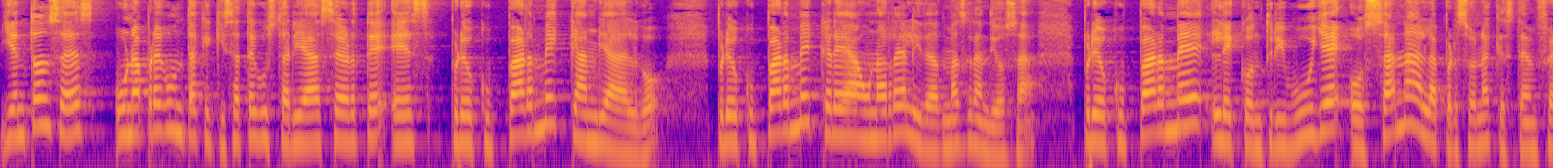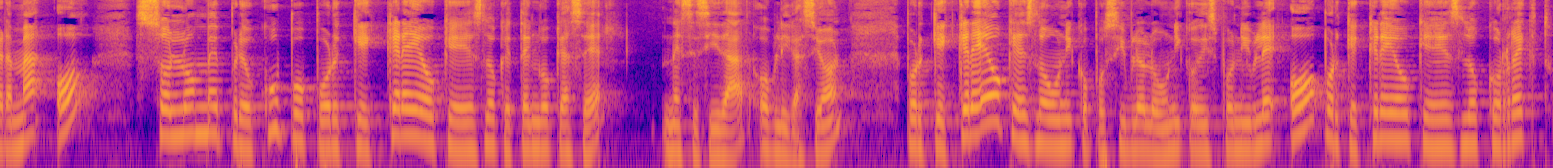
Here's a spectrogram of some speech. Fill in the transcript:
Y entonces, una pregunta que quizá te gustaría hacerte es, ¿preocuparme cambia algo? ¿Preocuparme crea una realidad más grandiosa? ¿Preocuparme le contribuye o sana a la persona que está enferma? ¿O solo me preocupo porque creo que es lo que tengo que hacer? Necesidad, obligación, porque creo que es lo único posible, lo único disponible o porque creo que es lo correcto.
